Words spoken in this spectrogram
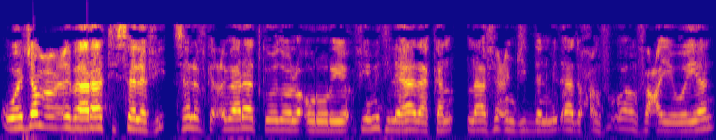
wa jamcu cibaaraati salafi. Salafka cibaaraadkoodoo la ururiyo fii midli hada kan naaficun jiddan mid aad u anfacayo weeyaan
